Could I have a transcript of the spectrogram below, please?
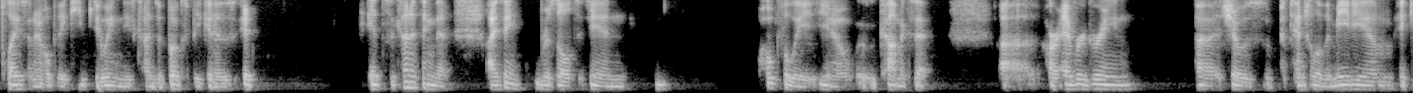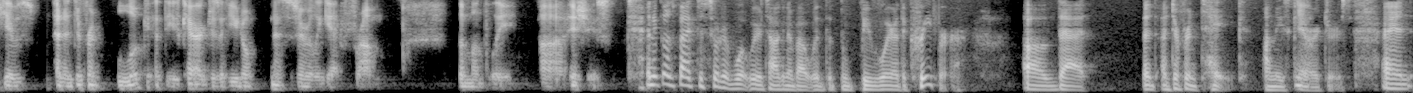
place, and I hope they keep doing these kinds of books because it it's the kind of thing that I think results in hopefully, you know, comics that uh, are evergreen. Uh, it shows potential of the medium. It gives and a different look at these characters that you don't necessarily get from the monthly uh, issues. And it goes back to sort of what we were talking about with the Beware the Creeper, of that a, a different take on these characters. Yeah. And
